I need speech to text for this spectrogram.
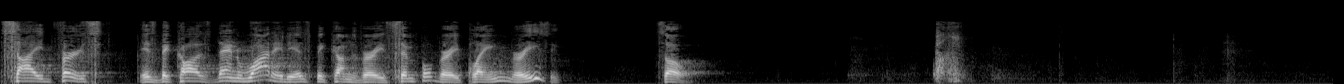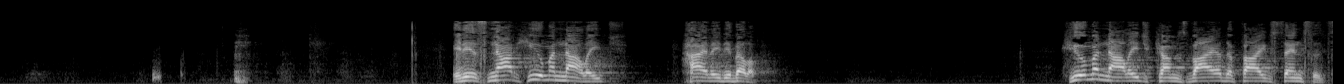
side first is because then what it is becomes very simple, very plain, very easy. So, It is not human knowledge highly developed. Human knowledge comes via the five senses.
